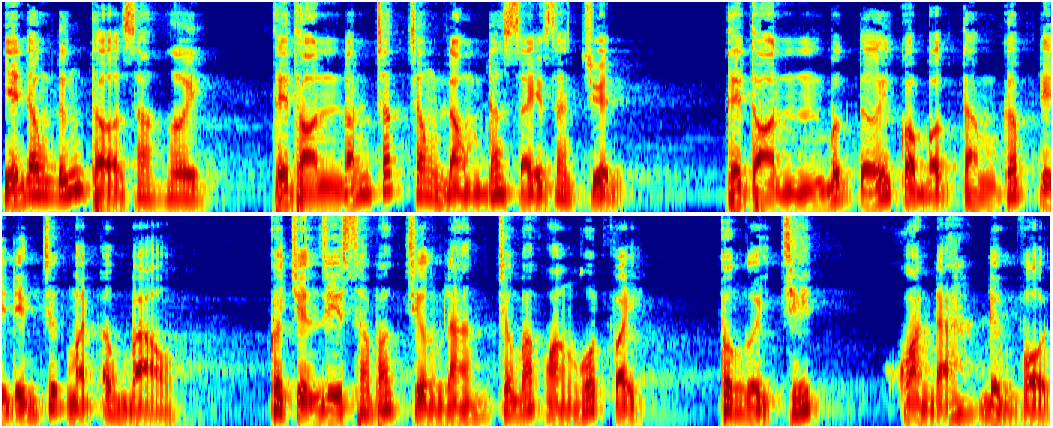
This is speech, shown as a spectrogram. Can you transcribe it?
Nhìn ông đứng thở ra hơi, Thầy Thọn đoán chắc trong lòng đã xảy ra chuyện. Thầy Thọn bước tới qua bậc tam cấp Đi đến trước mặt ông Bảo Có chuyện gì sao bác trưởng làng Trông bác hoàng hốt vậy? Có người chết. Khoan đã, đừng vội.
